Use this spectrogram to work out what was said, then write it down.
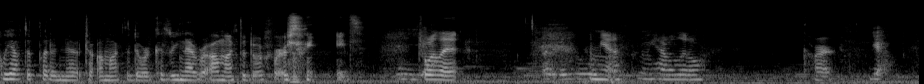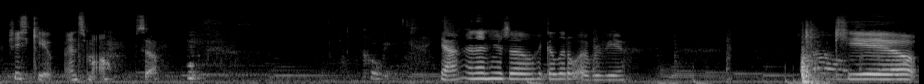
We have to put a note to unlock the door because we never unlock the door first. We need toilet. A little- And yeah, we have a little cart. Yeah. She's cute and small, so Beans. yeah. And then here's a like a little overview. Oh, Cute.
